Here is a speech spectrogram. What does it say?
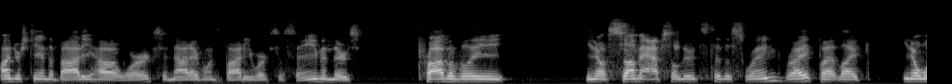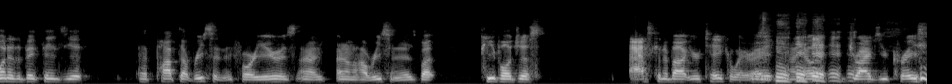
understand the body how it works, and not everyone's body works the same, and there's probably you know some absolutes to the swing, right? But like you know, one of the big things that have popped up recently for you is I, I don't know how recent it is, but people just asking about your takeaway, right? And I know that drives you crazy,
